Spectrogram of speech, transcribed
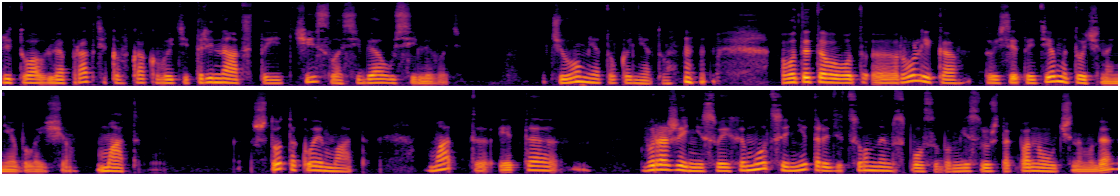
ритуал для практиков, как в эти 13 числа себя усиливать чего у меня только нету. Вот этого вот э, ролика, то есть этой темы точно не было еще. Мат. Что такое мат? Мат – это выражение своих эмоций нетрадиционным способом, если уж так по-научному, да?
